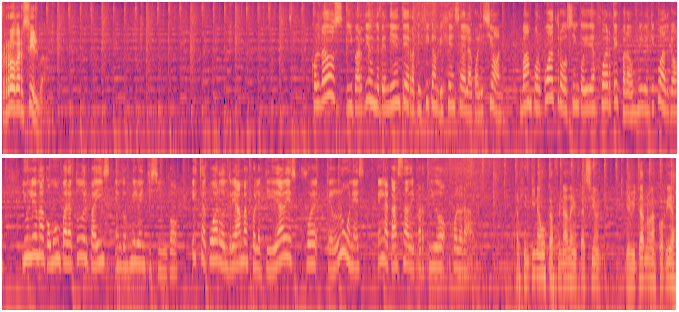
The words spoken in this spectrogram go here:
Robert Silva. Colorados y Partido Independiente ratifican vigencia de la coalición. Van por cuatro o cinco ideas fuertes para 2024 y un lema común para todo el país en 2025. Este acuerdo entre ambas colectividades fue el lunes en la casa del Partido Colorado. Argentina busca frenar la inflación y evitar nuevas corridas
